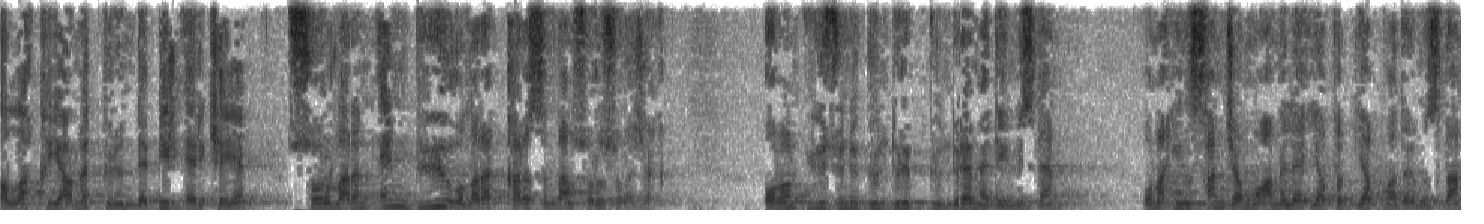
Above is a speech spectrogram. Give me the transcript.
Allah kıyamet gününde bir erkeğe soruların en büyüğü olarak karısından soru soracak. Onun yüzünü güldürüp güldüremediğimizden, ona insanca muamele yapıp yapmadığımızdan,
